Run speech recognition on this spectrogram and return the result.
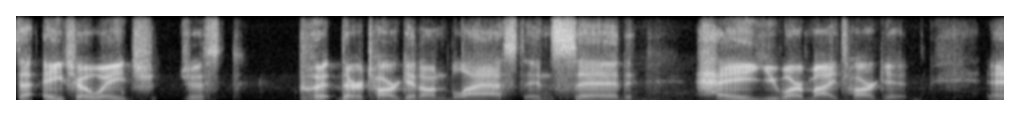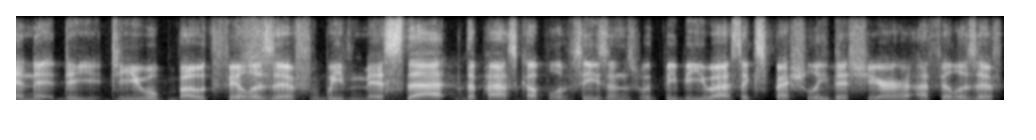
the HOH just put their target on blast and said, "Hey, you are my target." And do you, do you both feel as if we've missed that the past couple of seasons with BBUS, especially this year? I feel as if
